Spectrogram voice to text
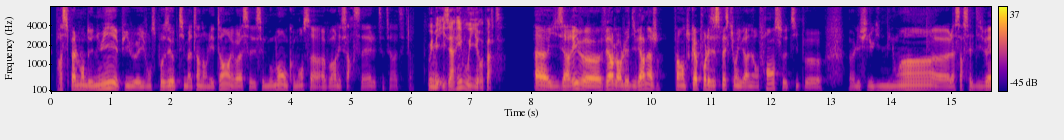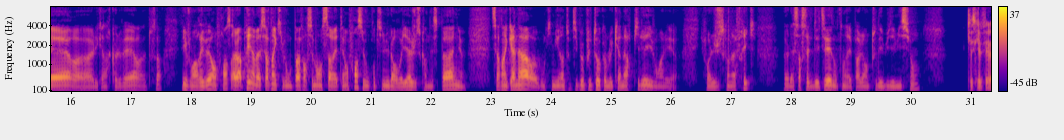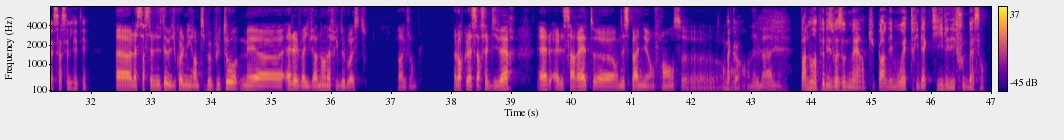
principalement de nuit, et puis euh, ils vont se poser au petit matin dans les temps, et voilà, c'est le moment où on commence à avoir les sarcelles, etc., etc. Oui, mais ils arrivent ou ils repartent? Euh, Ils arrivent euh, vers leur lieu d'hivernage. Enfin, en tout cas, pour les espèces qui vont hiverner en France, type les filuguines milouins, la sarcelle d'hiver, les canards colverts, tout ça, ils vont arriver en France. Alors après, il y en a certains qui vont pas forcément s'arrêter en France, ils vont continuer leur voyage jusqu'en Espagne. Certains canards, bon, qui migrent un tout petit peu plus tôt, comme le canard pilé, ils vont aller, ils vont aller jusqu'en Afrique. Euh, la sarcelle d'été dont on avait parlé en tout début d'émission. Qu'est-ce qu'elle fait la sarcelle d'été? Euh, La sarcelle d'été, bah, du coup, elle migre un petit peu plus tôt, mais euh, elle, elle va hiverner en Afrique de l'Ouest, par exemple. Alors que la sarcelle d'hiver, elle, elle s'arrête en Espagne, en France, en, en, Allemagne. Parle-nous un peu des oiseaux de mer. Tu parles des mouettes tridactyles et des fous de bassin.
